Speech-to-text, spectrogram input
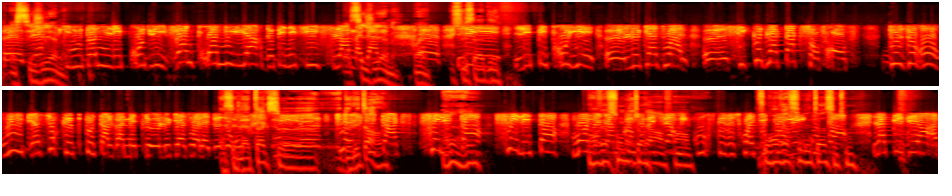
versent, qui nous donnent les produits, 23 milliards de bénéfices là, madame. Ouais. Euh, C'est les, pétroliers, euh, le gasoil, euh, c'est que de la taxe en France. 2 euros, oui, bien sûr que Total va mettre le, le gasoil à 2 Ah, c'est euros. de la taxe, Mais, euh, de l'État, hein. taxe? C'est l'État, c'est l'État. Moi, Renversons madame, quand je vais faire mes courses, que je sois Faut diplômée renverser l'État, ou c'est pas, tout. la TVA à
